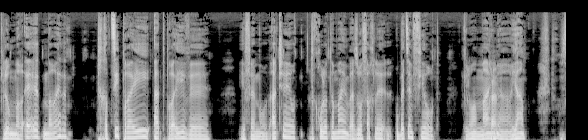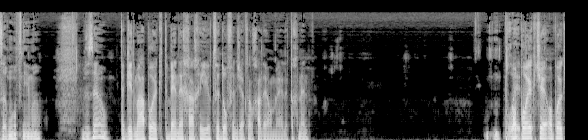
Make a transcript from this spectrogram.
וכאילו מראה, מראה חצי פראי עד פראי ויפה מאוד. עד שלקחו לו את המים ואז הוא הפך ל... הוא בעצם פיורט. כאילו המים כן. מהים זרמו פנימה וזהו. תגיד, מה הפרויקט בעיניך הכי יוצא דופן שיצא לך עד היום אה, לתכנן? או פרויקט. פרויקט ש- או פרויקט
